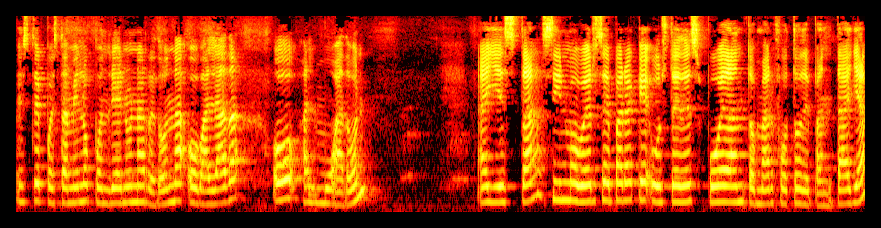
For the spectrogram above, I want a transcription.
este pues también lo pondría en una redonda ovalada o almohadón. Ahí está, sin moverse para que ustedes puedan tomar foto de pantalla.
